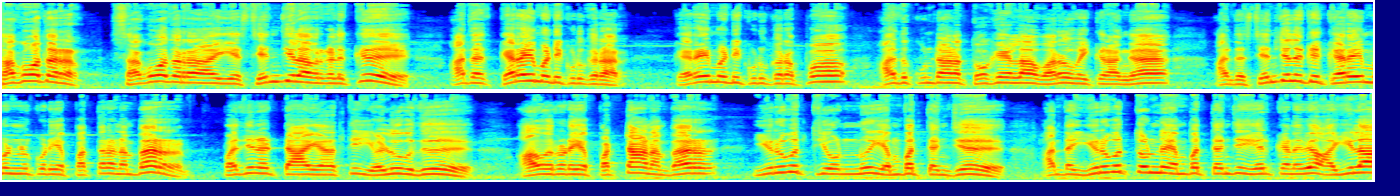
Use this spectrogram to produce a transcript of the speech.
சகோதரர் சகோதரராகிய செந்தில் அவர்களுக்கு அதை கிரைமண்டி கொடுக்குறார். கிரைமண்டி கொடுக்குறப்போ அதுக்குண்டான தொகையெல்லாம் வரவு வைக்கிறாங்க. அந்த செந்திலுக்கு கிரை பண்ணக்கூடிய பத்திர நம்பர் பதினெட்டாயிரத்தி எழுபது அவருடைய பட்டா நம்பர் இருபத்தி ஒன்று எண்பத்தஞ்சு. அந்த இருபத்தொன்று எண்பத்தஞ்சு ஏற்கனவே அகிலா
